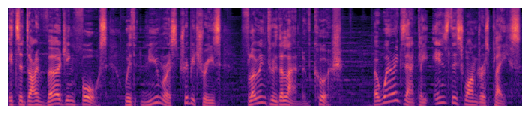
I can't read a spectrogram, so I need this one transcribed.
It's a diverging force with numerous tributaries flowing through the land of Kush. But where exactly is this wondrous place?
